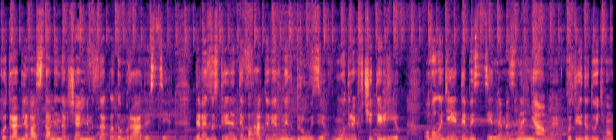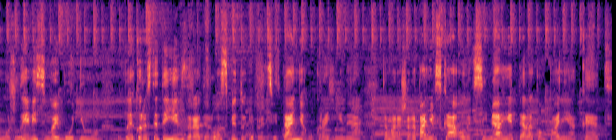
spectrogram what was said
котра для вас стане навчальним закладом радості, де ви зустрінете багато вірних друзів, мудрих вчителів, оволодієте безцінними знаннями, котрі дадуть вам можливість в майбутньому використати їх заради розквіту і процвітання України. Тамара Шарапанівська, Олексій Мягі, телекомпанія КЕТ.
